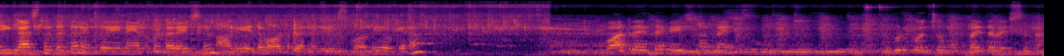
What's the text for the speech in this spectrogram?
ఈ గ్లాస్ తోటి అయితే రెండు అయినాయి అనమాట రైస్. నాలుగు అయితే వాటర్ అనేది వేసుకోవాలి ఓకేనా? వాటర్ అయితే వేసిన ఫ్రెండ్స్. ఇప్పుడు కొంచెం ఉప్పు అయితే వేస్తున్నా.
